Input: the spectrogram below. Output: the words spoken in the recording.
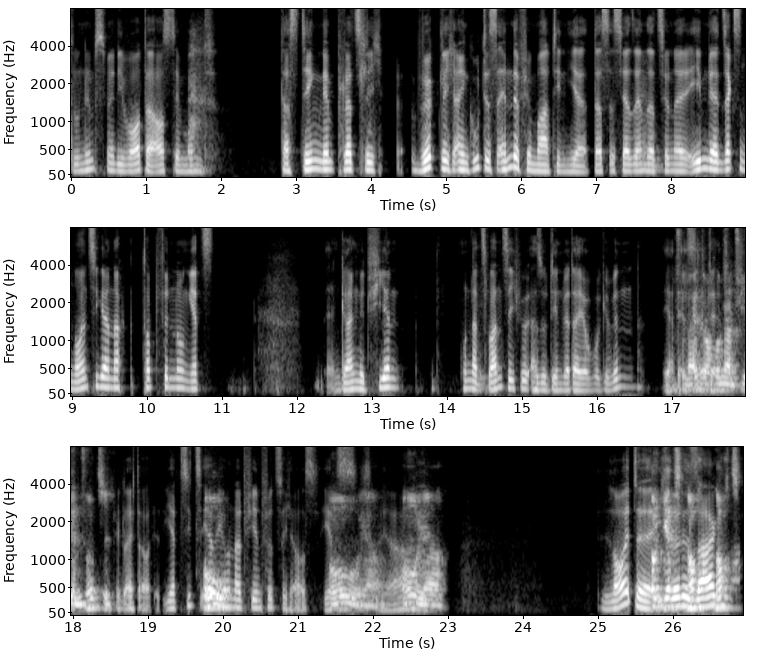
Du nimmst mir die Worte aus dem Mund. Das Ding nimmt plötzlich wirklich ein gutes Ende für Martin hier. Das ist ja sensationell. Eben der 96er nach Topfindung, jetzt ein Gang mit 4, 120, also den wird er ja wohl gewinnen. Ja, vielleicht auch 144. Vielleicht auch. Jetzt sieht es eher oh. wie 144 aus. Jetzt, oh ja. ja. Oh ja. Leute, Und ich würde noch, sagen. Noch,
